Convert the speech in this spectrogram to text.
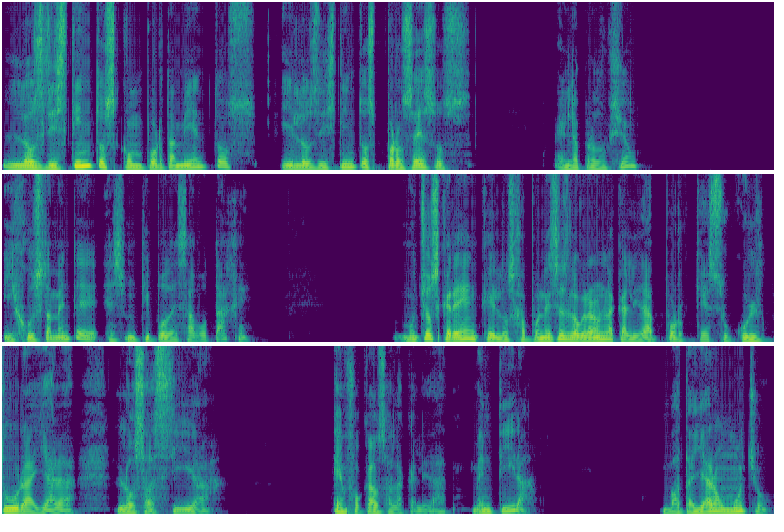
los distintos comportamientos y los distintos procesos en la producción. Y justamente es un tipo de sabotaje. Muchos creen que los japoneses lograron la calidad porque su cultura ya los hacía enfocados a la calidad. Mentira. Batallaron mucho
